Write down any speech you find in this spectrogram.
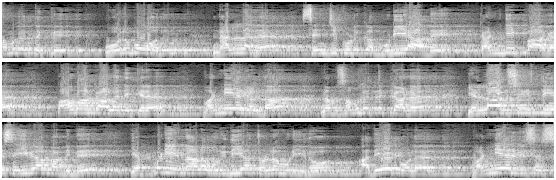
சமூகத்துக்கு ஒருபோதும் நல்லதை செஞ்சு கொடுக்க முடியாது. கண்டிப்பாக பாமகவில் நிற்கிற வன்னியர்கள் தான் நம் சமூகத்துக்கான எல்லா விஷயத்தையும் செய்வாங்க அப்படின்னு எப்படி என்னால் உறுதியாக சொல்ல முடியுதோ அதே போல வன்னியர் விசஸ்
